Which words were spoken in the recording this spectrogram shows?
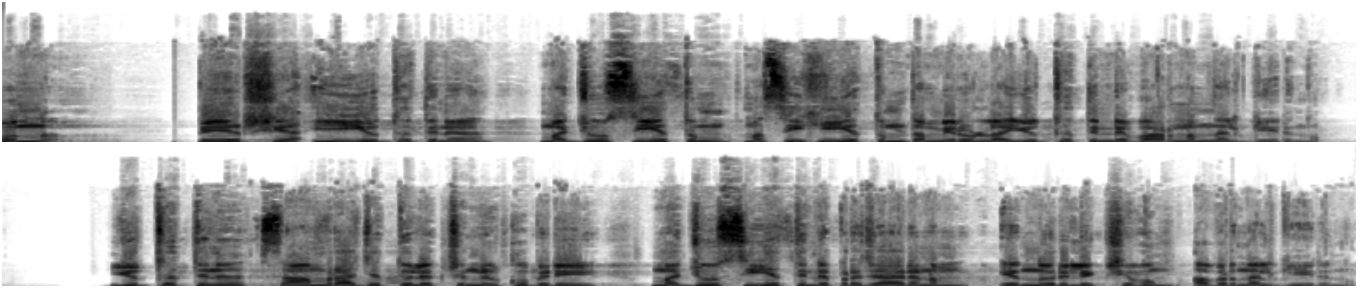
ഒന്ന് പേർഷ്യ ഈ യുദ്ധത്തിന് മജൂസിയത്തും മസീഹിയത്തും തമ്മിലുള്ള യുദ്ധത്തിന്റെ വർണം നൽകിയിരുന്നു. യുദ്ധത്തിന് സാമ്രാജ്യത്വ ലക്ഷ്യങ്ങൾക്കുപരി മജൂസിയത്തിന്റെ പ്രചാരണം എന്നൊരു ലക്ഷ്യവും അവർ നൽകിയിരുന്നു.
